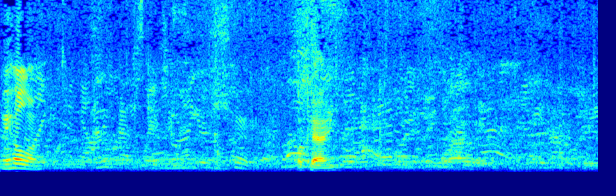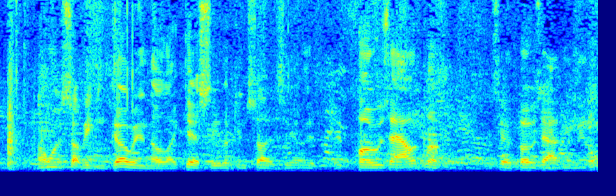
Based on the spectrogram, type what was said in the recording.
Wait, hold on. Okay. I want something we can go in though, like this. See, look inside. See how it, it bows out? Look. See how it bows out in the middle?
